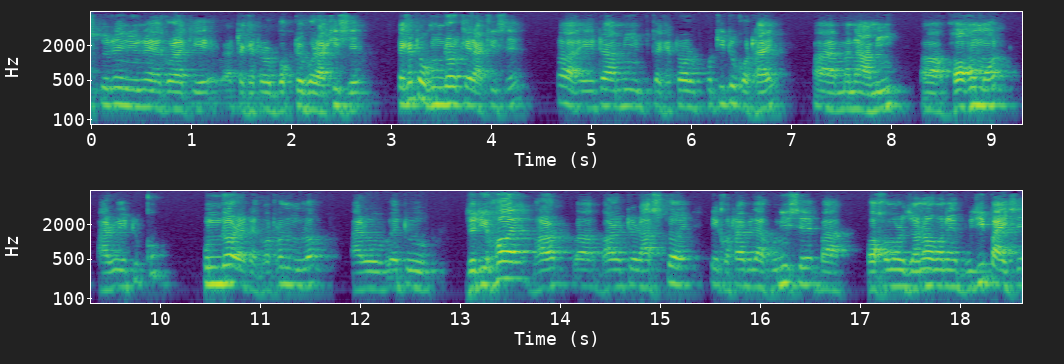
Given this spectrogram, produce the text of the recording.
ষ্টুডেণ্ট ইউনিয়ন এগৰাকীয়ে তেখেতৰ বক্তব্য ৰাখিছে। তেখেতক সুন্দৰকে ৰাখিছে। এইটো আমি তেখেতৰ প্ৰতিটো কথাই মানে আমি সহমত। আৰু এইটো খুব সুন্দৰ এটা গঠনমূলক। আৰু এইটো যদি হয় ভাৰত ভাৰতীয় ৰাষ্ট্ৰই এই কথাবিলাক শুনিছে বা অসমৰ জনগণে বুজি পাইছে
